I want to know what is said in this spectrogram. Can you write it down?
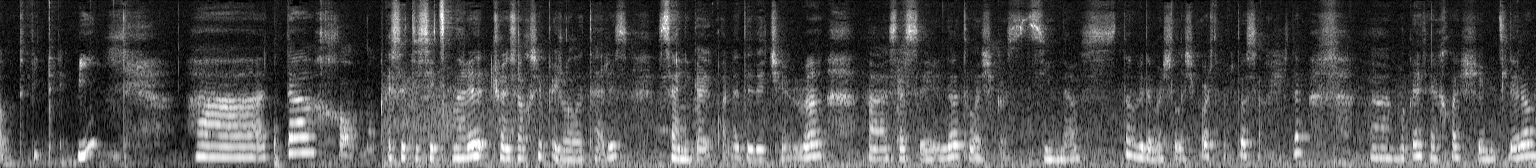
აუთფიტები. აა და ხო, ესეთი სიწყნარე ჩვენ სახლში პირველად არის. სანი გაიყვანა დედაჩემმა აა სასეირნოდ ლაშიკოს ძინავს და მე და მაშინაში ვარ მარტო სახლში და მოკლედ ახლა შემიძლია რომ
